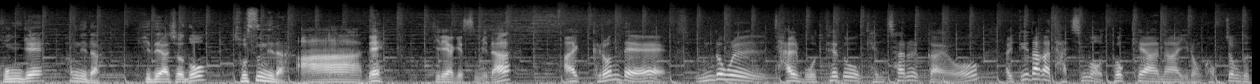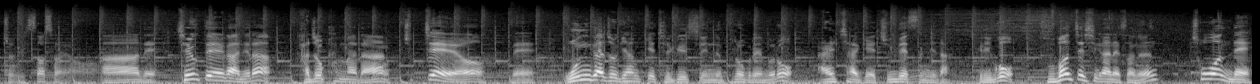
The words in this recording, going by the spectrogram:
공개합니다. 기대하셔도 좋습니다. 아, 네. 기대하겠습니다. 아, 그런데 운동을 잘 못해도 괜찮을까요? 아니, 뛰다가 다치면 어떻게 하나 이런 걱정도 좀 있어서요. 아, 네. 체육대회가 아니라 가족 한마당 축제예요. 네. 온 가족이 함께 즐길 수 있는 프로그램으로 알차게 준비했습니다. 그리고 두 번째 시간에서는 초원 내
